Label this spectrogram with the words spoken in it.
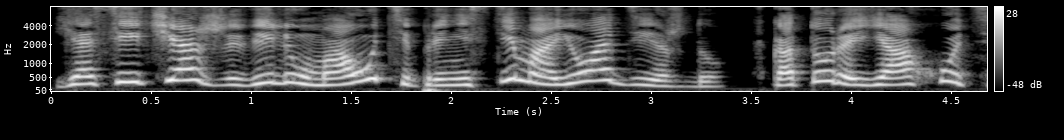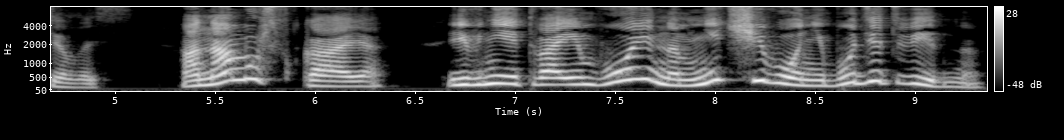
«Я сейчас же велю Мауте принести мою одежду, в которой я охотилась. Она мужская, и в ней твоим воинам ничего не будет видно».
